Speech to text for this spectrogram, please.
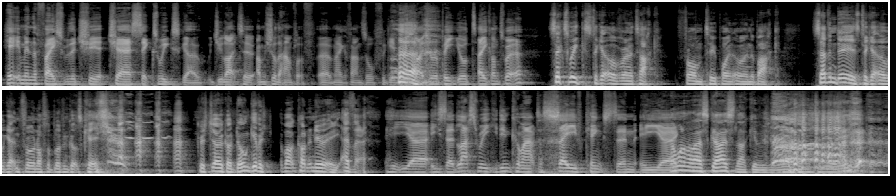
hit him in the face with a chair, chair six weeks ago. Would you like to? I'm sure the Hamflett uh, mega fans will forgive you. Would you like to repeat your take on Twitter? Six weeks to get over an attack from 2.0 in the back. Seven days to get over getting thrown off the blood and guts cage. Chris Jericho, don't give a sh- about continuity ever. He uh, he said last week he didn't come out to save Kingston. He uh, I'm one of the last guys to not give a shit.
